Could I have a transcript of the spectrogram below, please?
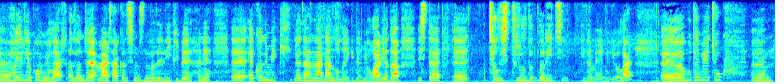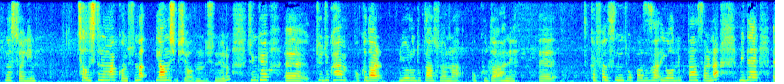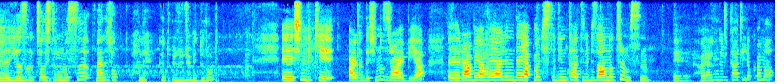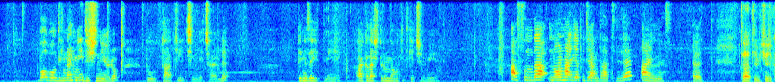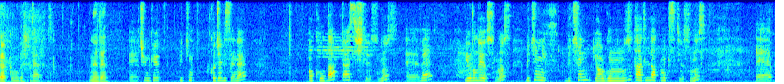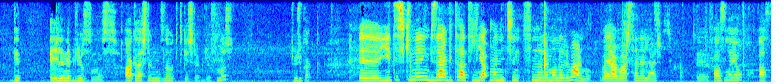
E, hayır yapamıyorlar. Az önce Mert arkadaşımızın da dediği gibi hani e, ekonomik nedenlerden dolayı gidemiyorlar ya da işte e, çalıştırıldıkları için gidemeyebiliyorlar. E, bu tabii çok e, nasıl söyleyeyim çalıştırılmak konusunda yanlış bir şey olduğunu düşünüyorum. Çünkü e, çocuk hem o kadar yorulduktan sonra okulda hani e, kafasını çok fazla yorulduktan sonra bir de e, yazın çalıştırılması bence çok hani kötü üzücü bir durum. Ee, şimdiki arkadaşımız Rabia. Ee, Rabia hayalinde yapmak istediğin tatili bize anlatır mısın? E, hayalimde bir tatil yok ama bol bol dinlenmeyi düşünüyorum. Bu tatil için geçerli. Denize gitmeyi, arkadaşlarımla vakit geçirmeyi. Aslında normal yapacağın tatille aynı. Evet. Evet. Tatil bir çocuk hakkı mıdır? Evet. Neden? E, çünkü bütün koca bir sene okulda ders işliyorsunuz e, ve yoruluyorsunuz. Bütün bütün yorgunluğunuzu tatilde atmak istiyorsunuz. E, de, eğlenebiliyorsunuz. Arkadaşlarınızla vakit geçirebiliyorsunuz. Çocuk hakkı. Ee, yetişkinlerin güzel bir tatil yapman için sınırlamaları var mı? Veya varsa neler? E, fazla yok, az.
